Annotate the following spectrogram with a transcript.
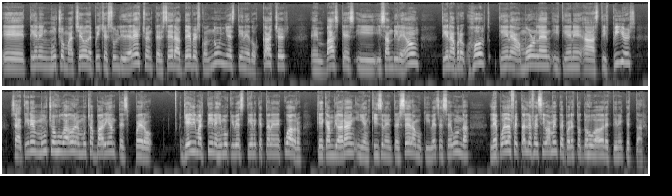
Eh, tienen mucho macheo de pitcher sur y derecho. En tercera, Devers con Núñez. Tiene dos catchers en Vázquez y, Sandy León tiene a Brock Holt, tiene a Morland y tiene a Steve Pierce. O sea, tiene muchos jugadores, muchas variantes, pero JD Martínez y Mookie Betts tienen que estar en el cuadro. Que cambiarán Ian Kinsler en tercera, Mookie Betts en segunda. Le puede afectar defensivamente, pero estos dos jugadores tienen que estar.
